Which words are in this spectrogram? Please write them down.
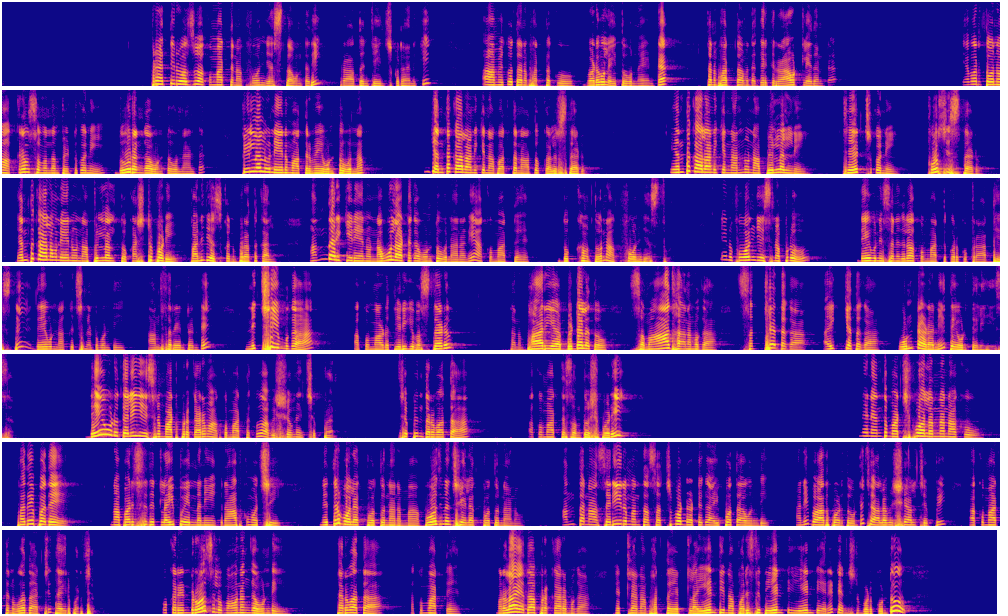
ప్రతిరోజు ఆ కుమార్తె నాకు ఫోన్ చేస్తూ ఉంటుంది ప్రార్థన చేయించుకోవడానికి. ఆమెకు తన భర్తకు గొడవలు అవుతూ ఉన్నాయంట. తన భర్త ఆమె దగ్గరికి రావట్లేదంట. ఎవరితోనో అక్రమ సంబంధం పెట్టుకొని దూరంగా ఉంటూ ఉన్నాయంట. పిల్లలు నేను మాత్రమే ఉంటూ ఉన్నాం. ఇంకెంతకాలానికి నా భర్త నాతో కలుస్తాడు? ఎంతకాలానికి నన్ను నా పిల్లల్ని చేర్చుకొని పోషిస్తాడు. ఎంతకాలం నేను నా పిల్లలతో కష్టపడి పని చేసుకొని బ్రతకాలి? అందరికీ నేను నవ్వులాటగా ఉంటూ ఉన్నానని ఆ కుమార్తె దుఃఖంతో నాకు ఫోన్ చేస్తుంది. నేను ఫోన్ చేసినప్పుడు దేవుని సన్నిధిలో ఆ కుమార్తె కొరకు ప్రార్థిస్తే దేవుడు నాకు ఇచ్చినటువంటి ఆన్సర్ ఏంటంటే నిశ్చయముగా ఆ కుమారుడు తిరిగి వస్తాడు. తన భార్య బిడ్డలతో సమాధానముగా సఖ్యతగా ఐక్యతగా ఉంటాడని దేవుడు తెలియజేశాడు. దేవుడు తెలియజేసిన మాట ప్రకారం ఆ కుమార్తెకు ఆ విషయం నేను చెప్పాను. చెప్పిన తర్వాత ఆ కుమార్తె సంతోషపడి నేను ఎంత మర్చిపోవాలన్నా నాకు పదే పదే నా పరిస్థితి ఇట్లా అయిపోయిందని జ్ఞాపకం వచ్చి నిద్రపోలేకపోతున్నానమ్మా భోజనం చేయలేకపోతున్నాను. అంత నా శరీరం అంతా సచ్చిపడ్డట్టుగా అయిపోతూ ఉంది. అని బాధపడుతూ ఉంటే చాలా విషయాలు చెప్పి ఆ కుమార్తెను ఓదార్చి ధైర్యపరిచాను ఒక రెండు రోజులు మౌనంగా ఉండి తర్వాత ఆ కుమార్తె మరలా యథాప్రకారముగా ఎట్లా నా భర్త ఎట్లా ఏంటి నా పరిస్థితి ఏంటి ఏంటి అని టెన్షన్ పడుకుంటూ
